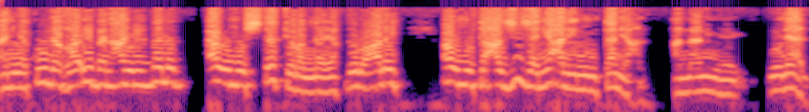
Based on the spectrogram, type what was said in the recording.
أن يكون غائبا عن البلد أو مستترا لا يقدر عليه أو متعززا يعني ممتنعا عن أن ينال.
